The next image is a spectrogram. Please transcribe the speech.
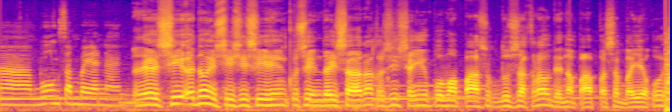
ah, buong sambayanan. Eh, si ano eh, sisisihin ko si Inday Sara kasi siya yung pumapasok doon sa crowd eh, napapasabay ako eh.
